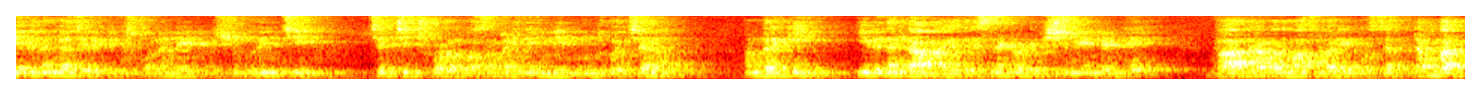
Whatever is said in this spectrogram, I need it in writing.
ఏ విధంగా జరిపించుకోవాలనే విషయం గురించి చర్చించుకోవడం కోసం మళ్ళీ నేను మీ ముందుకు వచ్చాను. అందరికీ ఈ విధంగా మనకు తెలిసినటువంటి విషయం ఏంటంటే భాద్రపద మాసం వరకు సెప్టెంబర్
